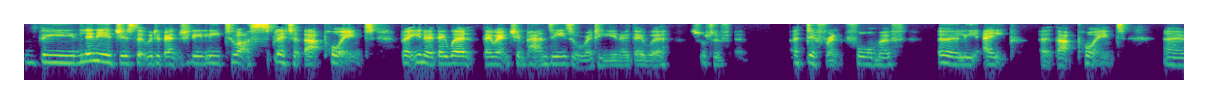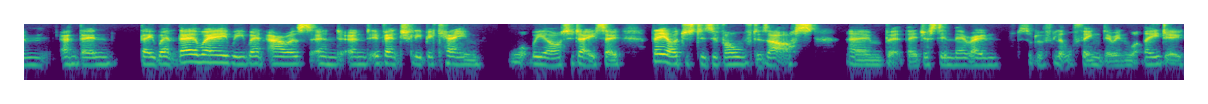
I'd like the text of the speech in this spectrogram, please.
the lineages that would eventually lead to us split at that point but you know they weren't they weren't chimpanzees already you know they were sort of a different form of early ape at that point. Um, and then they went their way, we went ours, and and eventually became what we are today. So they are just as evolved as us, um, but they're just in their own sort of little thing doing what they do.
